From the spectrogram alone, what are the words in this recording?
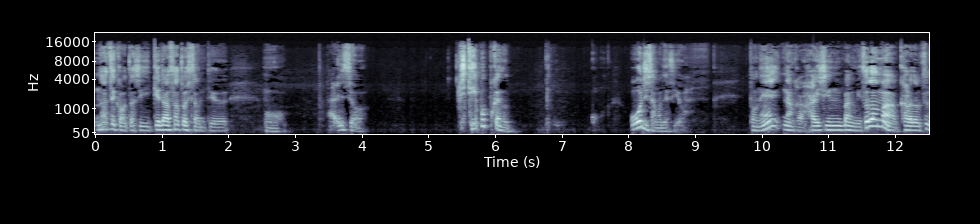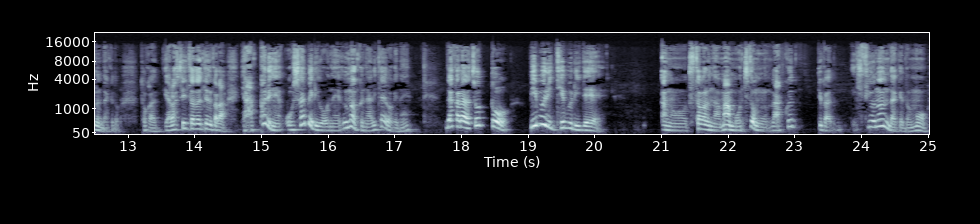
なぜか私、池田聡さんっていう、もう、あれですよ。シティポップ界の王子様ですよ。とね、なんか配信番組、それはまあ体映るんだけど、とかやらせていただいてるから、やっぱりね、おしゃべりをね、上手くなりたいわけね。だからちょっと、身振り手振りで、あの、伝わるのはまあもちろん楽っていうか必要なんだけども、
